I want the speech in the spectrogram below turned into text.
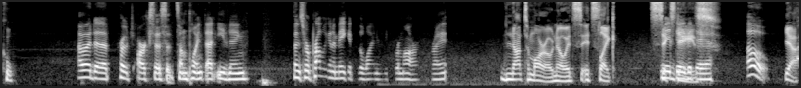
Cool. I would approach Arxes at some point that evening since we're probably going to make it to the winery tomorrow, right? Not tomorrow. No, it's it's like six Midday the days. day. Oh, Yeah.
